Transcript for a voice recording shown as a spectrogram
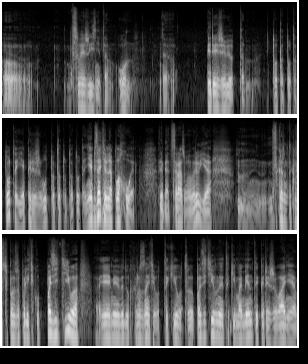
э, в своей жизни там он э, переживет там то-то, то-то, то-то, я переживу то-то, то-то, то-то. Не обязательно плохое. Ребят, сразу говорю, я, скажем так, выступаю за политику позитива. Я имею в виду, как раз, знаете, вот такие вот э, позитивные такие моменты, переживания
